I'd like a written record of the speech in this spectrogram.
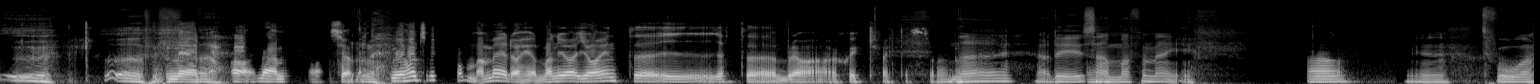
Uh, uh, Men, Ja. ja, nej, men Ja. Men jag har inte så mycket att komma med idag Hedman. Jag, jag är inte i jättebra skick faktiskt. Så. Nej, ja, det är ju samma för mig. Ja. Eh, Två,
